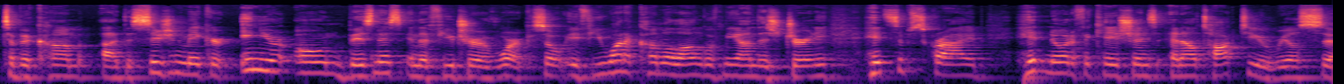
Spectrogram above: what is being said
to become a decision maker in your own business in the future of work. So if you want to come along with me on this journey, hit subscribe, hit notifications, and I'll talk to you real soon.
